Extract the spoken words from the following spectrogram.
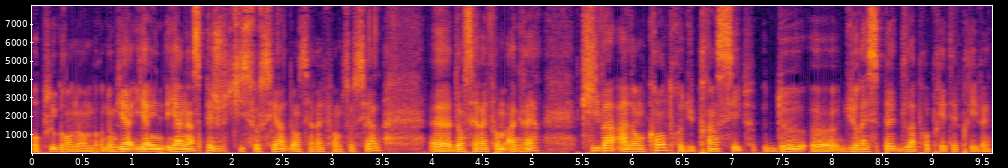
au plus grand nombre. Donc il y a, un aspect justice sociale dans ces réformes sociales, euh, dans ces réformes agraires, qui va à l'encontre du principe euh, du respect de la propriété privée,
